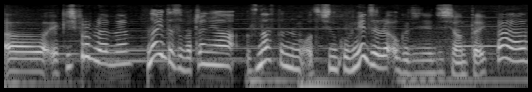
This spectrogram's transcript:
e, jakieś problemy. No i do zobaczenia w następnym odcinku w niedzielę o godzinie 10. Pa!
